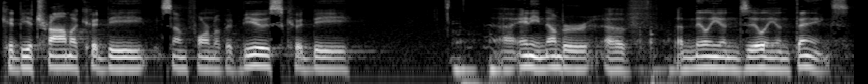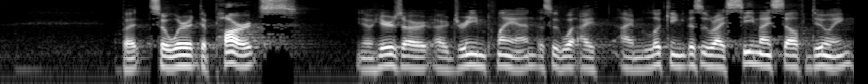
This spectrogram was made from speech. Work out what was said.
could be a trauma, could be some form of abuse, could be uh, any number of a million zillion things. But so where it departs, you know, here's our, our dream plan. This is what I, I'm looking, this is what I see myself doing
